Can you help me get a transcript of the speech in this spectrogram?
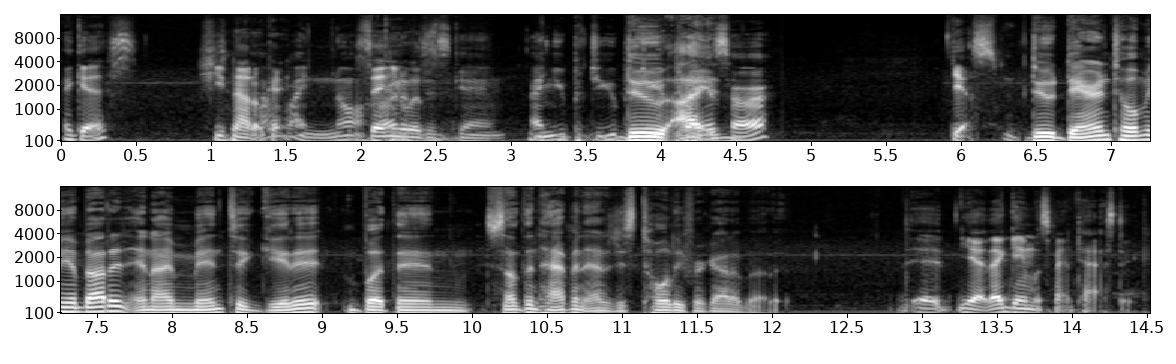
I guess. She's not okay. have I not Senua heard of was- this game? And you do you, do you play I- as her? Yes. Dude, Darren told me about it, and I meant to get it, but then something happened, and I just totally forgot about it. Uh, yeah, that game was fantastic.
